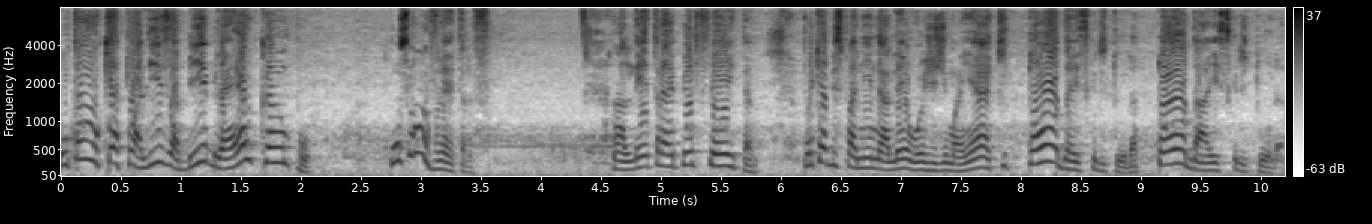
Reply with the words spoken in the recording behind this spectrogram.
Então o que atualiza a Bíblia é o campo, não são as letras. A letra é perfeita. Porque a Bispanina leu hoje de manhã que toda a escritura, toda a escritura,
